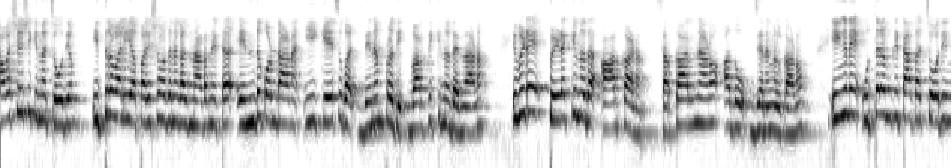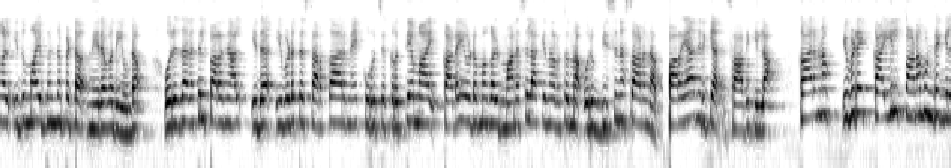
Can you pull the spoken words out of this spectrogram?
അവശേഷിക്കുന്ന ചോദ്യം ഇത്ര വലിയ പരിശോധനകൾ നടന്നിട്ട് എന്തുകൊണ്ടാണ് ഈ കേസുകൾ ദിനം പ്രതി വർദ്ധിക്കുന്നതെന്നാണ്. ഇവിടെ പിഴയ്ക്കുന്നത് ആർക്കാണ്? സർക്കാരിനാണോ അതോ ജനങ്ങൾക്കാണോ? ഇങ്ങനെ ഉത്തരം കിട്ടാത്ത ചോദ്യങ്ങൾ ഇതുമായി ബന്ധപ്പെട്ട് നിരവധിയുണ്ട്. ഒരു തരത്തിൽ പറഞ്ഞാൽ ഇത് ഇവിടുത്തെ സർക്കാരിനെ കുറിച്ച് കൃത്യമായി കടയുടമകൾ മനസ്സിലാക്കി നടത്തുന്ന ഒരു ബിസിനസ് ആണെന്ന് പറയാതിരിക്കാൻ സാധിക്കില്ല. കാരണം ഇവിടെ കയ്യിൽ പണമുണ്ടെങ്കിൽ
